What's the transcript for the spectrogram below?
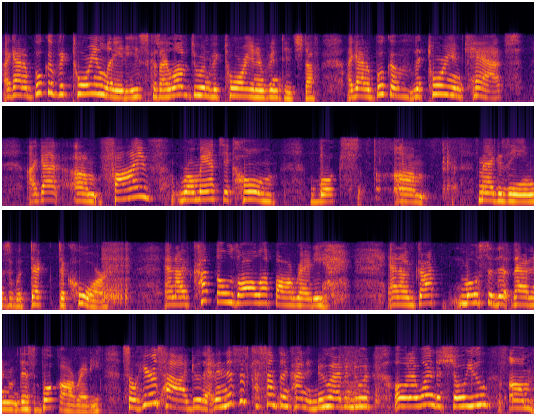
I got a book of Victorian ladies, because I love doing Victorian and vintage stuff. I got a book of Victorian cats. I got um, five romantic home books, um, magazines with dec decor. And I've cut those all up already. and I've got most of the, that in this book already. So here's how I do that. And this is something kind of new I've been doing. Oh, and I wanted to show you, um,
